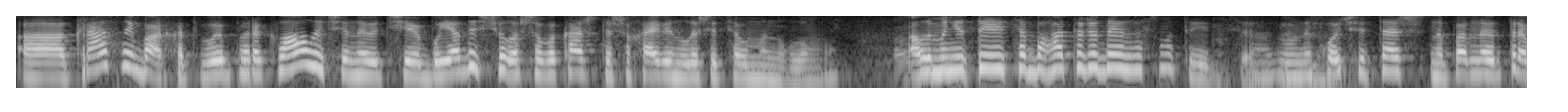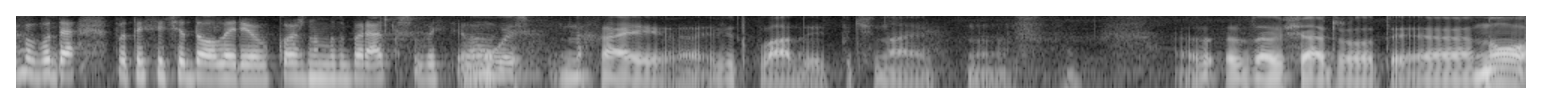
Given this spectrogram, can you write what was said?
А, Красний бархат ви переклали чи не чи бо я десь чула, що ви кажете, що хай він лишиться в минулому. Але мені здається, багато людей засмутиться. Вони хочуть теж, напевне, треба буде по тисячі доларів кожному збирати, щоб ви співали. Ну, ось нехай е, відкладують, починають ну, заощаджувати. Е, Ну,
